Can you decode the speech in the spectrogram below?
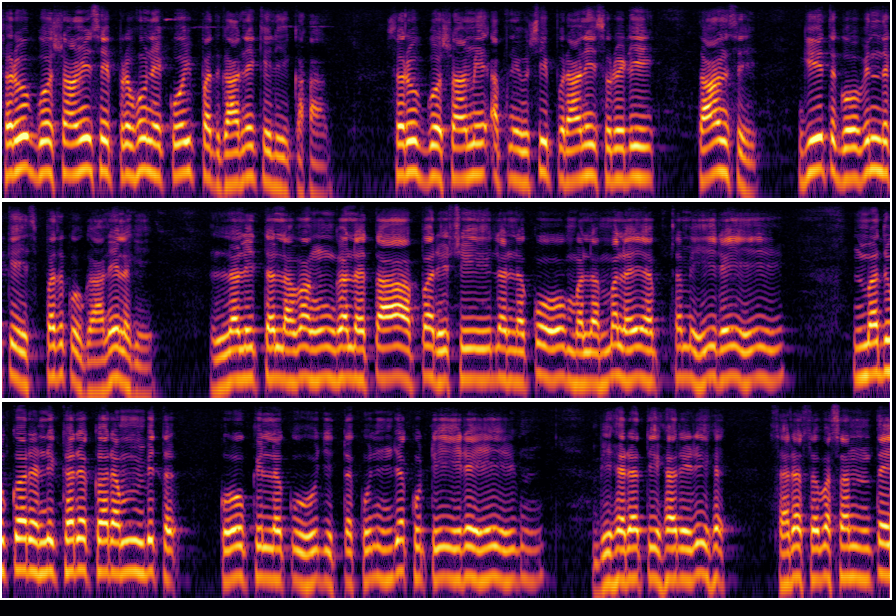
स्वरूप गोस्वामी से प्रभु ने कोई पद गाने के लिए कहा। स्वरूप गोस्वामी अपनी उसी पुरानी सुरीली तान से गीत गोविंद के इस पद को गाने लगे। ललित लवंगलता परिशीलन कोमल मलय समीरे। मधुकर निखर करम्बित कोकिल कूजित कुंज कुटीरे। बिहरति हरिह सरस वसंते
